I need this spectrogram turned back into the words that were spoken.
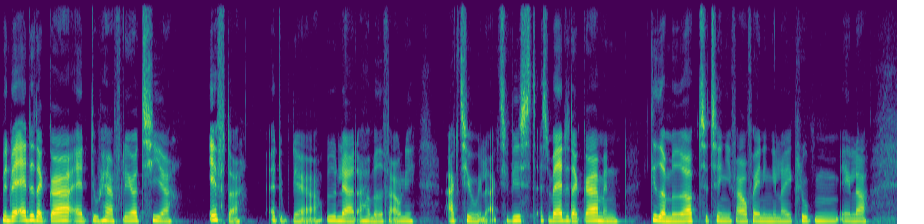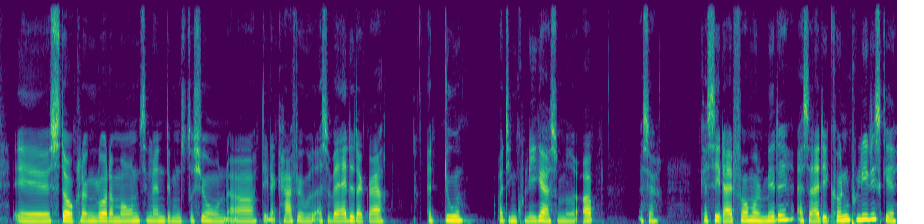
Men hvad er det, der gør, at du her flere årtier efter, at du bliver udlært og har været faglig aktiv eller aktivist, altså hvad er det, der gør, at man gider møde op til ting i fagforeningen eller i klubben, eller øh, står klokken lort om morgenen til en anden demonstration og deler kaffe ud. Altså, hvad er det, der gør, at du og dine kollegaer, som møder op, altså, kan se, at der er et formål med det? Altså, er det kun politiske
